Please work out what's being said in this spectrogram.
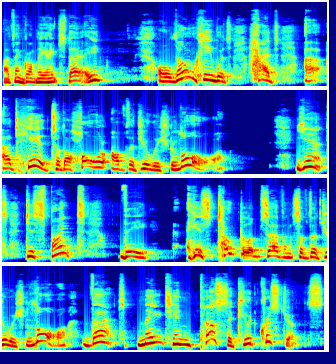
I think on the eighth day, although he was, had uh, adhered to the whole of the Jewish law, yet despite the his total observance of the Jewish law, that made him persecute Christians.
